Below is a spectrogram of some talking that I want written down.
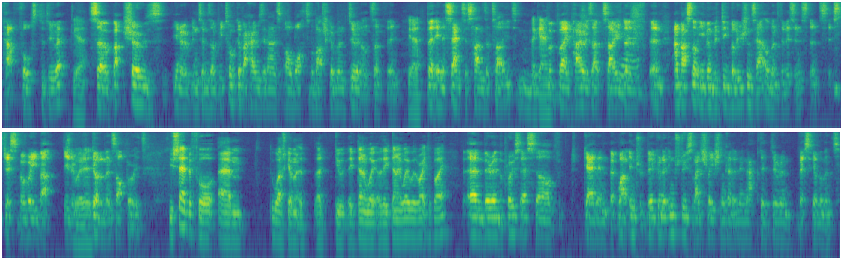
felt forced to do it. Yeah, So that shows, you know, in terms of we talk about housing as, oh, what's the Welsh Government doing on something? yeah. But in a sense, its hands are tied Mm-hmm. Again, but by powers outside Yeah. of, um, and that's not even the devolution settlement in this instance. It's just the way that you know the way it is. governments operate. you said before um, the Welsh government uh, uh, do they've done away have they done away with the right to buy? Um, they're in the process of getting well. Intro, they're going to introduce legislation and get it enacted during this government.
